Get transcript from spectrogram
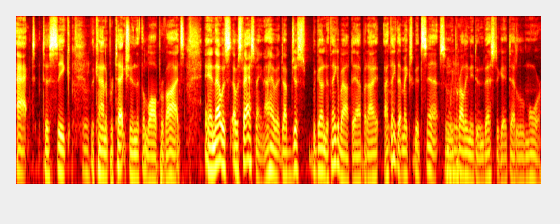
act to seek mm. the kind of protection that the law provides. And that was that was fascinating. I haven't I've just begun to think about that, but I, I think that makes good sense, and mm-hmm. we probably need to investigate that a little more.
